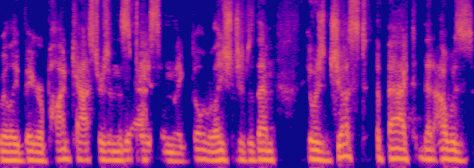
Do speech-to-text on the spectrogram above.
really bigger podcasters in the yeah. space and like build relationships with them. It was just the fact that I was,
